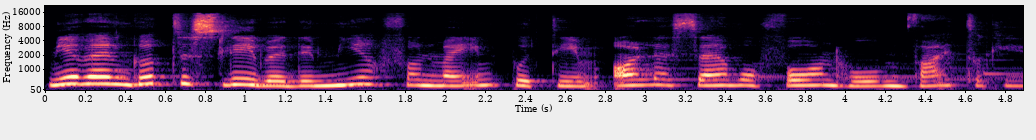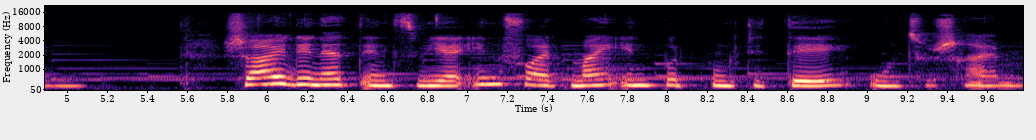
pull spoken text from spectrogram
Wir werden Gottes Liebe, die mir von meinem Input-Team alle selber vorhaben, weitergeben. Schau dir nicht ins via info at myinput.it umzuschreiben.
